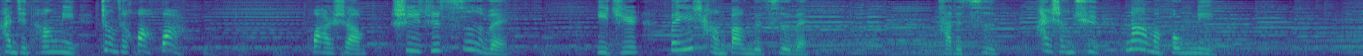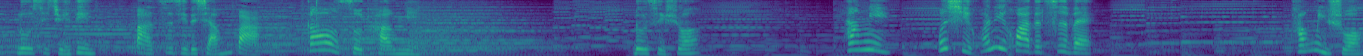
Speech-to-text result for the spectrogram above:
看见汤米正在画画，画上是一只刺猬，一只非常棒的刺猬。它的刺看上去那么锋利。Lucy 决定把自己的想法告诉汤米。Lucy 说：“汤米。”我喜欢你画的刺猬，汤米说：“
